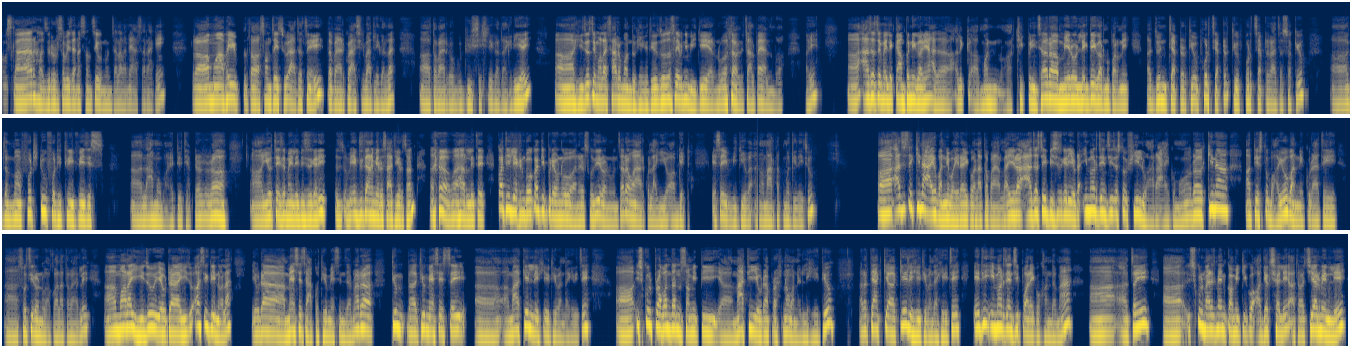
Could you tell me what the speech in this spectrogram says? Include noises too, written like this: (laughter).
नमस्कार हजुरहरू सबैजना सन्चै हुनुहुन्छ होला भन्ने आशा राखेँ। र म आफै त सन्चै छु आज चाहिँ है तपाईँहरूको आशीर्वादले गर्दा तपाईँहरूको गुड विशेषले गर्दाखेरि है। हिजो चाहिँ मलाई साह्रो मन दुखेको थियो जो जसले पनि भिडियो हेर्नुभयो तपाईँहरूले चाल पाइहाल्नुभयो है। आज चाहिँ मैले काम पनि गरेँ आज अलिक मन ठिक पनि छ र मेरो लेख्दै गर्नुपर्ने जुन च्याप्टर थियो फोर्थ च्याप्टर त्यो फोर्थ च्याप्टर आज सक्यो। जम्मा forty two forty three pages लामो भयो त्यो च्याप्टर र यो चाहिँ मैले विशेष गरी एक दुईजना मेरो साथीहरू छन् (laughs) उहाँहरूले चाहिँ कति लेख्नुभयो कति पुर्याउनु हो भनेर सोधिरहनुहुन्छ र उहाँहरूको लागि यो अपडेट यसै भिडियो मार्फत म दिँदैछु। आज चाहिँ किन आयो भन्ने भइरहेको होला तपाईँहरूलाई र आज चाहिँ विशेष गरी एउटा इमर्जेन्सी जस्तो फिल भएर आएको म र किन त्यस्तो भयो भन्ने कुरा चाहिँ सोचिरहनु भएको होला तपाईँहरूले। मलाई हिजो एउटा हिजो अस्तिको दिन होला एउटा म्यासेज आएको थियो मेसेन्जरमा र त्यो त्यो म्यासेज चाहिँ मा के लेखिएको थियो भन्दाखेरि चाहिँ स्कुल प्रबन्धन समिति माथि एउटा प्रश्न भनेर लेखिएको थियो र त्यहाँ के लेखिएको थियो भन्दाखेरि चाहिँ यदि इमर्जेन्सी परेको खण्डमा चाहिँ स्कुल म्यानेजमेन्ट कमिटीको अध्यक्षले अथवा चेयरम्यानले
